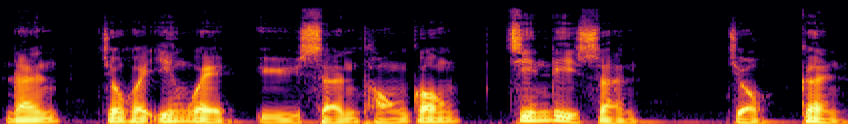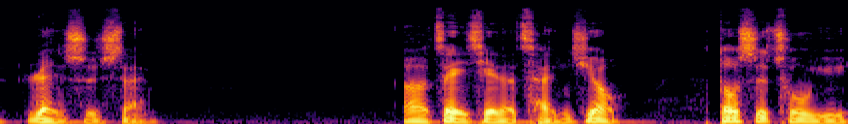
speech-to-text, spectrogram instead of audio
人就会因为与神同工，经历神，就更认识神。而这一切的成就，都是出于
